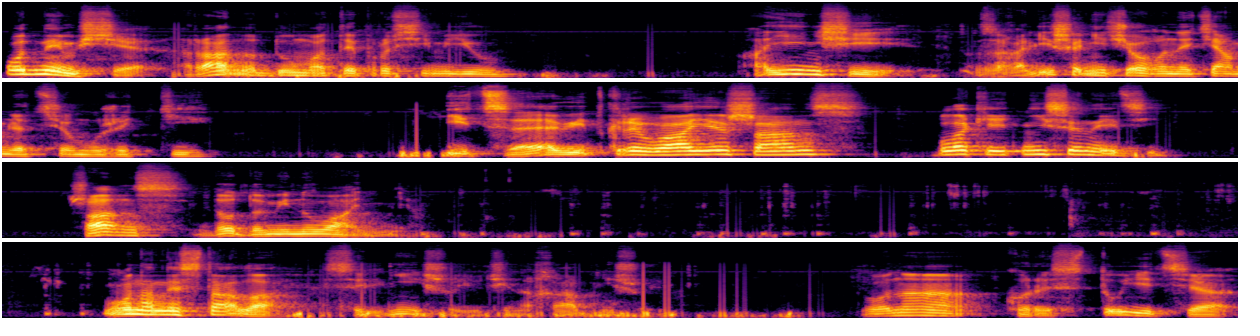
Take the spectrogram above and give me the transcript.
Одним ще рано думати про сім'ю, а інші взагалі ще нічого не тямлять в цьому житті. І це відкриває шанс блакитній синиці, шанс до домінування. Вона не стала сильнішою чи нахабнішою. Вона користується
